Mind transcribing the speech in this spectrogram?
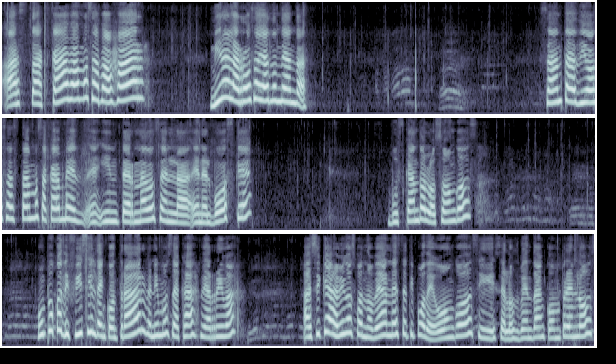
Hasta acá vamos a bajar. Mira la rosa ya dónde anda. Santa Diosa, estamos acá eh, internados en, la, en el bosque, buscando los hongos. Un poco difícil de encontrar, venimos de acá, de arriba. Así que amigos, cuando vean este tipo de hongos y se los vendan, cómprenlos,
